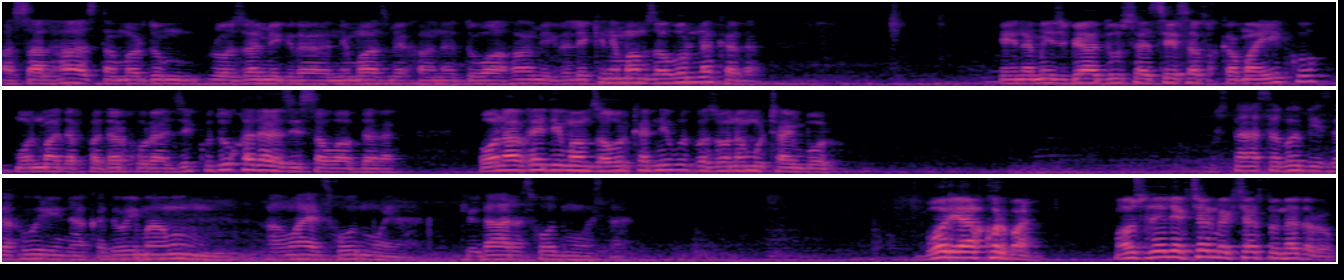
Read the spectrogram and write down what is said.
از سالها است تا مردم روزه میگیره نماز میخوانه دعاها میگیره لیکن امام ظهور نکده این امیج بیا دو سه سه ست کمایی کو مون مادر پدر خو راضی کو دو قدر از ثواب داره اون الغید امام ظهور کردنی بود بزونه مو تایم بور استا سبب ظهوری نکدو امامم اما از خود مویا کردار از خود موستا بور یار قربان ما اصلا لکچر مکچر تو ندارم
